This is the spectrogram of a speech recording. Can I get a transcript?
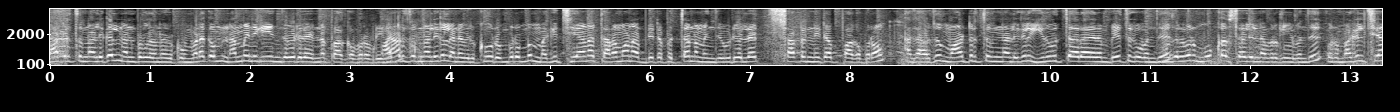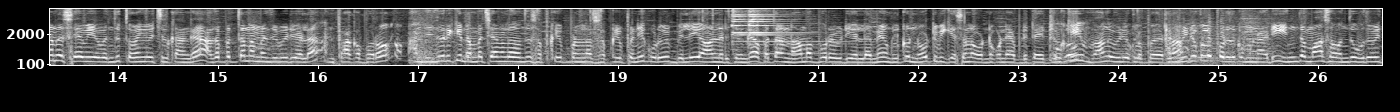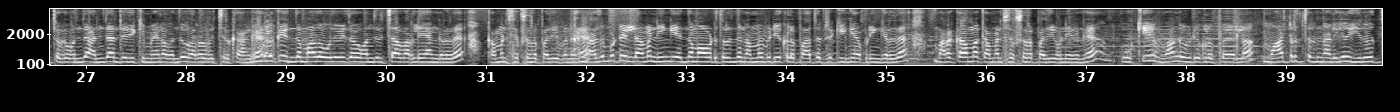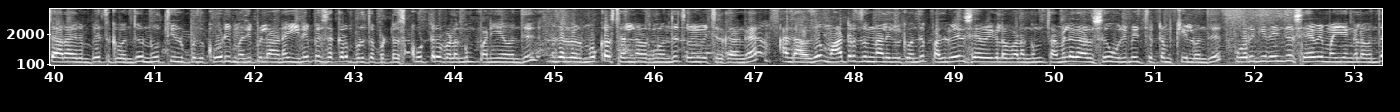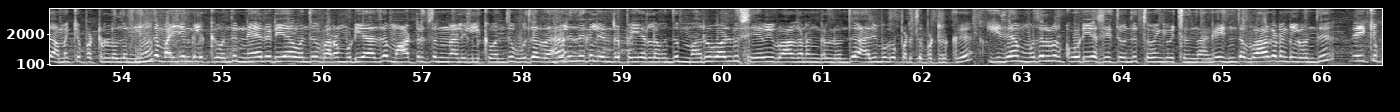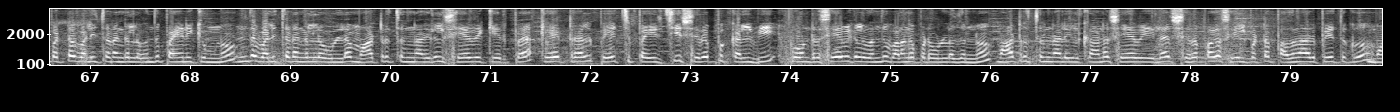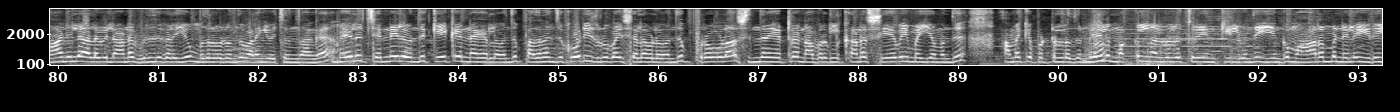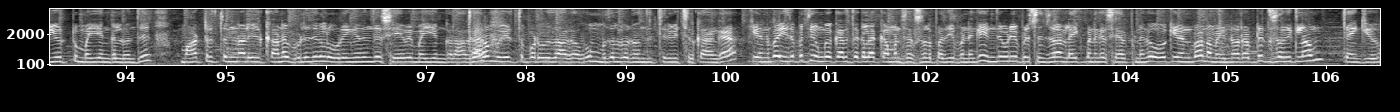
மாற்றுத்திறனாளிகள் நண்பர்கள் அனைவருக்கும் வணக்கம். நம்ம இன்னைக்கு இந்த வீடியோவில் என்ன பார்க்க போறோம் அப்படின்னா மாற்றுத்திறனாளிகள் அனைவருக்கும் ரொம்ப ரொம்ப மகிழ்ச்சியான தரமான அப்டேட்டை பற்றி தான் நம்ம இந்த வீடியோவில் ஷார்ட் அண்ட் நீட்டாக பார்க்க போறோம். அதாவது மாற்றுத்திறனாளிகள் இருபத்தாறாயிரம் பேத்துக்கு வந்து முதல்வர் மு க ஸ்டாலின் அவர்கள் வந்து ஒரு மகிழ்ச்சியான சேவையை வந்து துவங்கி வச்சிருக்காங்க. அதை பற்றி தான் நம்ம இந்த வீடியோவில் பார்க்க போறோம். அந்த இது வரைக்கும் நம்ம சேனலை வந்து சப்ஸ்கிரைப் பண்ணலாம். சப்ஸ்கிரைப் பண்ணி கூடவே பெல்லையும் ஆன் அடிச்சிருங்க. அப்போ தான் நாம போகிற வீடியோ எல்லாமே உங்களுக்கு நோட்டிஃபிகேஷன் உடனே அப்டேட் ஆகிட்டு ஓகே வாங்க வீடியோக்குள்ள போயிடலாம். வீடியோக்குள்ள போகிறதுக்கு முன்னாடி இந்த மாதம் வந்து உதவித்தொகை வந்து அஞ்சாம் தேதிக்கு மேலே வந்து வர வச்சிருக்காங்க. உங்களுக்கு இந்த மாதம் உதவித்தொகை வந்துருச்சா வரலையாங்கிறத கமெண்ட் செக்ஷனில் பதிவு பண்ணுங்க. அது மட்டும் இல்லாமல் நீங்கள் எந்த மாவட்டத்திலேருந்து நம்ம வீடியோக்களை பார்த்துட்ருக்கீங்க அப்படிங்கிறத மறக்காமல் கமெண்ட் செக்ஷனில் பதிவு பண்ணிடுங்க ஓகே வாங்க வீடியோக்களை போயிடலாம். மாற்றுத்திறனாளிகள் இருபத்தாறாயிரம் பேருக்கு வந்து நூற்றி முப்பது கோடி மதிப்பிலான இணைப்பு சக்கரம் பொருத்தப்பட்ட ஸ்கூட்டர் வழங்கும் பணியை வந்து முதல்வர் மு க ஸ்டாலின் அவர்கள் வந்து துவங்கி வச்சிருக்காங்க. அதாவது மாற்றுத்திறனாளிகளுக்கு வந்து பல்வேறு சேவைகளை வழங்கும் தமிழக அரசு உரிமை திட்டம் கீழ் வந்து ஒருங்கிணைந்த சேவை மையங்களை வந்து அமைக்கப்பட்டுள்ளது இந்த மையங்களுக்கு வந்து நேரடியாக வந்து வர முடியாத மாற்றுத்திறனாளிகளுக்கு வந்து உதவ விழுதுகள் என்ற பெயரில் வந்து மறுவாழ்வு சேவை வாகனங்கள் வந்து அறிமுகப்படுத்தப்பட்டிருக்கு. இதை முதல்வர் கோடியாசைத்து வந்து துவங்கி வச்சிருந்தாங்க. இந்த வாகனங்கள் வந்து நிர்ணயிக்கப்பட்ட வழித்தடங்களில் வந்து பயணிக்கும்னு. இந்த வழித்தடங்களில் உள்ள மாற்றுத்திறனாளிகள் சேவைக்கேற்ப கேற்றல் பேச்சு பயிற்சி சிறப்பு கல்வி போன்ற சேவைகள் வந்து வழங்கப்பட உள்ளதுன்னு மாற்றுத்திறனாளிகளுக்கான சேவையில் சிறப்பாக செயல்பட்ட பதினாறு பேத்துக்கும் மாநில அளவிலான விருதுகளையும் முதல்வர் வந்து வழங்கி வச்சிருந்தாங்க. மேலும் சென்னையில் வந்து கே கே நகரில் வந்து பதினஞ்சு கோடி ரூபாய் செலவில் வந்து புறவுலா சிந்தனையற்ற நபர்களுக்கான சேவை மையம் வந்து அமைக்கப்பட்டுள்ளது. மேலும் மக்கள் நல்வழித்துறையின் கீழ் வந்து இயங்கும் ஆரம்ப நிலை இடையூட்டு மையங்கள் வந்து மாற்றுத்திறனாளிகளுக்கான விழுதுகள் ஒருங்கிணைந்த சேவை மையங்களாக தரம் உயர்த்தப்படுவதாகவும் முதல்வர் வந்து தெரிவிச்சிருக்காங்க. ஓகே நண்பா இதை பற்றி உங்கள் கருத்துக்களை கமெண்ட் செக்ஷனில் பதிவு பண்ணுங்கள் இந்த வீடியோ பிடிச்சிருந்துச்சுன்னா லைக் பண்ணுங்கள் ஷேர் பண்ணுங்கள் ஓகே நண்பா நம்ம இன்னொரு அப்டேட் சந்திக்கலாம். தேங்க்யூ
